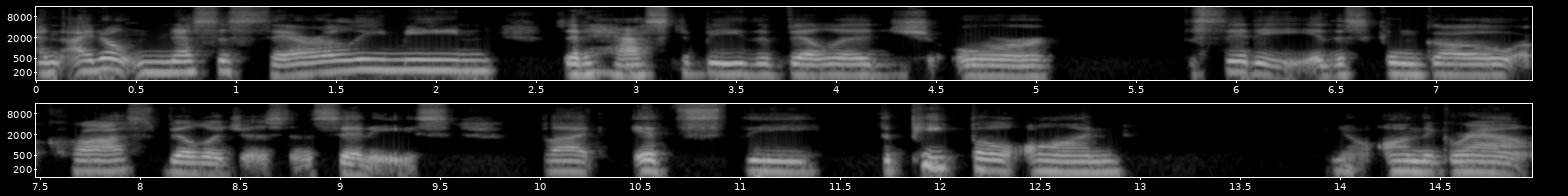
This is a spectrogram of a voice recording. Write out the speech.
And I don't necessarily mean that it has to be the village or the city. This can go across villages and cities, but it's the the people on you know on the ground.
